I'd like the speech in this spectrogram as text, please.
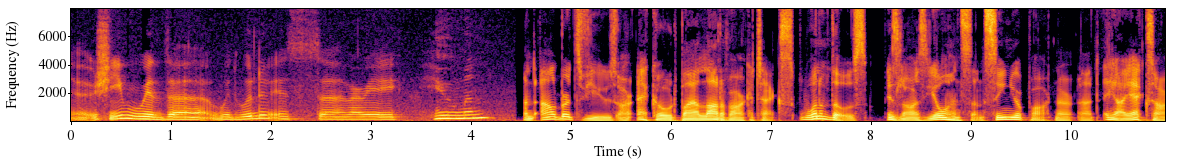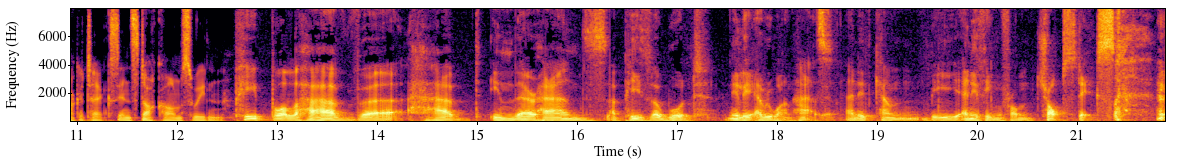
achieve with, uh, with wood is uh, very human and Albert's views are echoed by a lot of architects. One of those is Lars Johansson, senior partner at AIX Architects in Stockholm, Sweden. People have uh, had in their hands a piece of wood. Nearly everyone has. Yeah. And it can be anything from chopsticks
